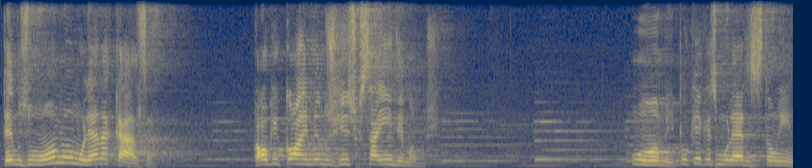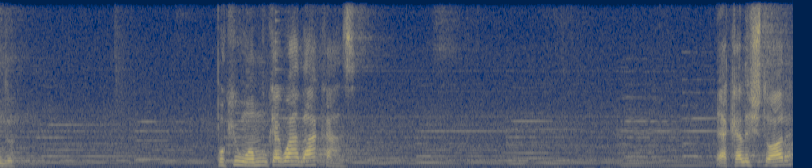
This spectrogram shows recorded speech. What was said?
Temos um homem e uma mulher na casa. Qual que corre menos risco saindo, irmãos? O homem. Por que, que as mulheres estão indo? Porque o homem não quer guardar a casa. É aquela história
